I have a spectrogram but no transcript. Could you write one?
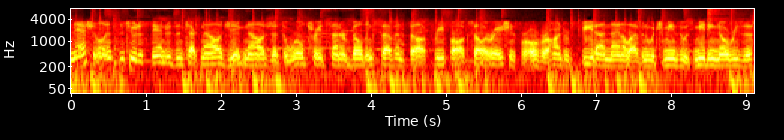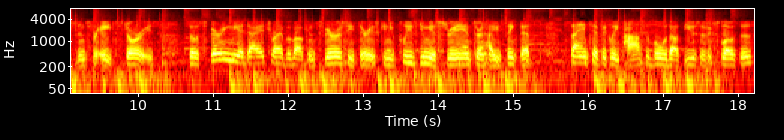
National Institute of Standards and Technology acknowledged that the World Trade Center Building 7 fell at free fall acceleration for over 100 feet on 9 11, which means it was meeting no resistance for eight stories. So, sparing me a diatribe about conspiracy theories, can you please give me a straight answer on how you think that's scientifically possible without the use of explosives?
